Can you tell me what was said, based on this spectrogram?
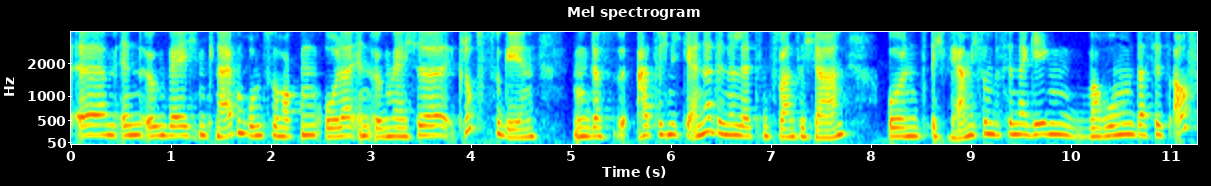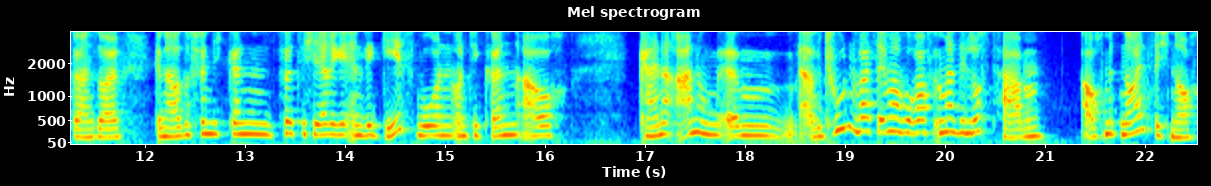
ähm, in irgendwelchen Kneipen rumzuhocken oder in irgendwelche Clubs zu gehen. Das hat sich nicht geändert in den letzten 20 Jahren. Und ich wehre mich so ein bisschen dagegen, warum das jetzt aufhören soll. Genauso finde ich, können 40-Jährige in WGs wohnen und die können auch keine Ahnung, ähm, tun was immer, worauf immer sie Lust haben. Auch mit 90 noch.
